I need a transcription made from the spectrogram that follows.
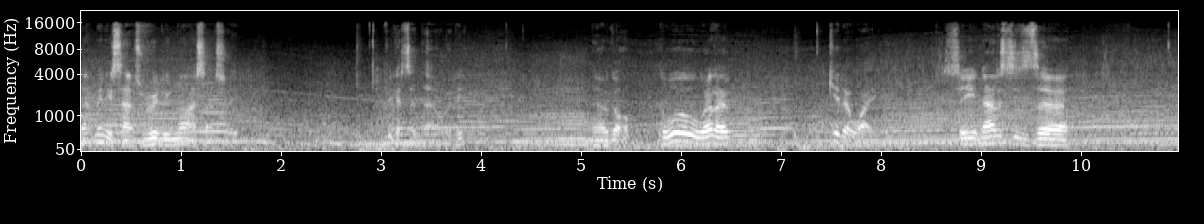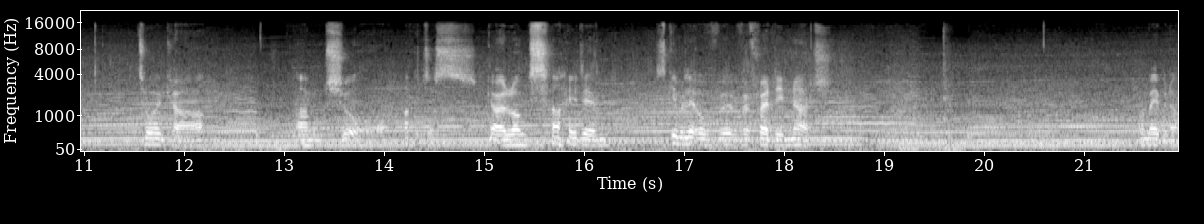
That mini sounds really nice, actually. I think I said that already. Now we've got... Oh, hello. Get away. See, now this is a touring car. I'm sure I could just go alongside him. Just give a little bit of a friendly nudge. Or maybe not.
